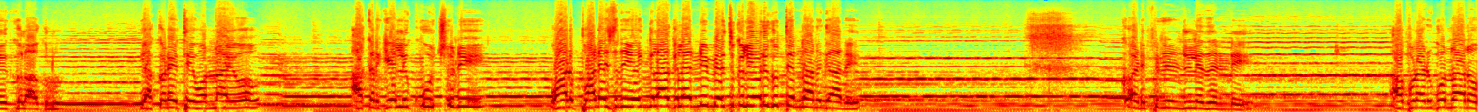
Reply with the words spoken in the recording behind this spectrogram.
ఏకులాకులు ఎక్కడైతే ఉన్నాయో అక్కడికి వెళ్ళి కూర్చుని వాడు పడేసిన ఎంగులాకులన్నీ మెతుకులు ఎరుగు తిన్నాను కానీ కడిపి లేదండి అప్పుడు అనుకున్నాను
